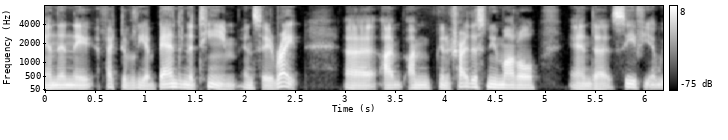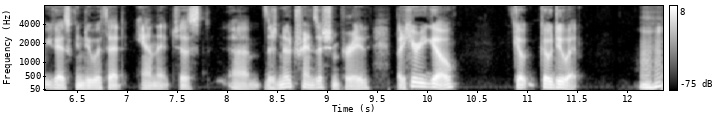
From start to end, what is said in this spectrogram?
And then they effectively abandon the team and say, right, uh, I'm I'm going to try this new model and uh, see if you, what you guys can do with it. And it just um, there's no transition period, but here you go, go go do it. Mm-hmm.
